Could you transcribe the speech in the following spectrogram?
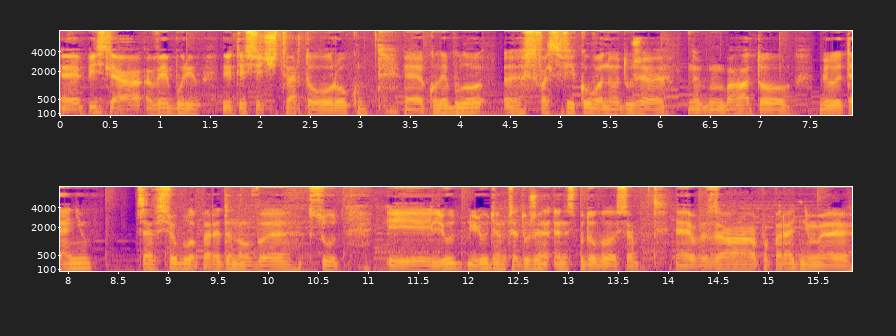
Е, Після виборів 2004 року, е, коли було е, сфальсифіковано дуже багато бюлетенів, це все було передано в суд, і люд- людям це дуже не сподобалося. За попередніми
